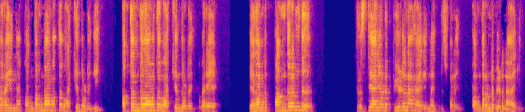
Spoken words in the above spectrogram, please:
പറയുന്ന പന്ത്രണ്ടാമത്തെ വാക്യം തുടങ്ങി പത്തൊൻപതാമത്തെ വാക്യം തുടങ്ങി വരെ ഏതാണ്ട് പന്ത്രണ്ട് ക്രിസ്ത്യാനിയുടെ പീഡന കാര്യങ്ങളെ കുറിച്ച് പറയുന്നു. പന്ത്രണ്ട് പീഡന കാര്യങ്ങൾ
